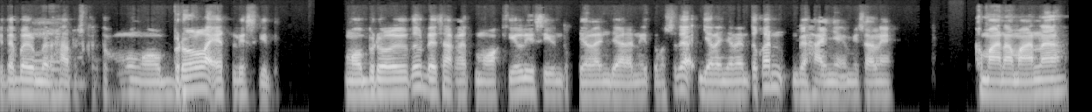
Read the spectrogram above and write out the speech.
Kita benar-benar yeah. harus ketemu ngobrol lah at least gitu. Ngobrol itu udah sangat mewakili sih untuk jalan-jalan itu. Maksudnya jalan-jalan itu kan nggak hanya misalnya ke mana-mana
